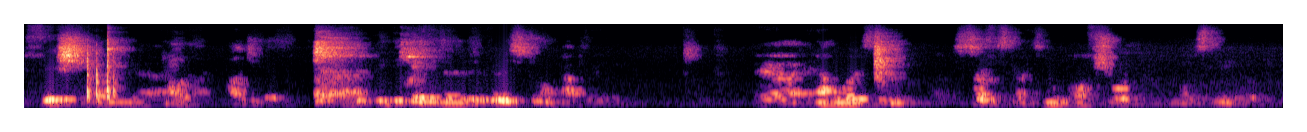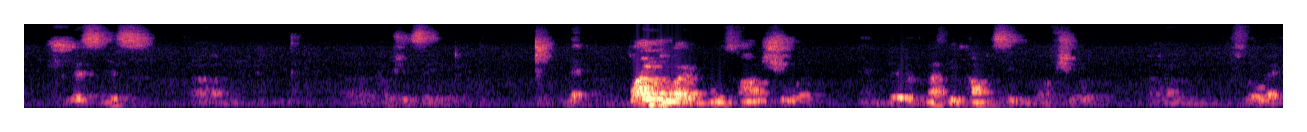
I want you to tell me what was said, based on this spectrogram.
fish and uh, algae, algae uh, indicated a very strong upwelling. Uh, in other words, the uh, surface currents move offshore mostly, or less, less um, uh, how should I say, the bottom water moves onshore, and therefore there must be compensating offshore at,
